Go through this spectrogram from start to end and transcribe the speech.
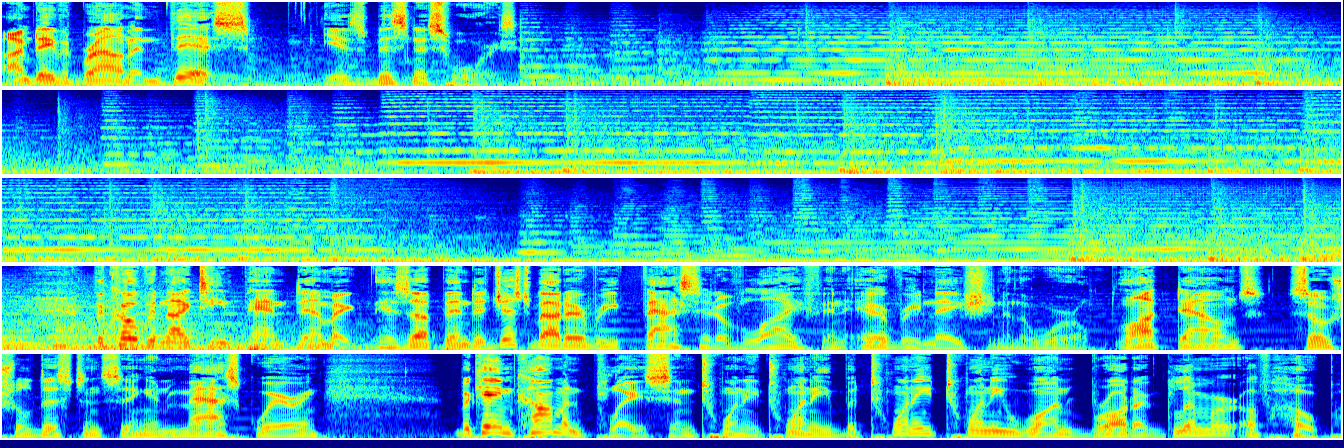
I'm David Brown, and this is Business Wars. The COVID 19 pandemic has upended just about every facet of life in every nation in the world. Lockdowns, social distancing, and mask wearing became commonplace in 2020, but 2021 brought a glimmer of hope.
